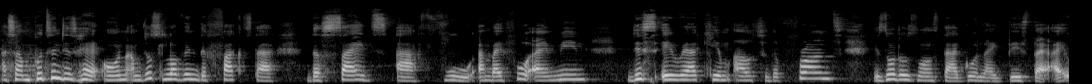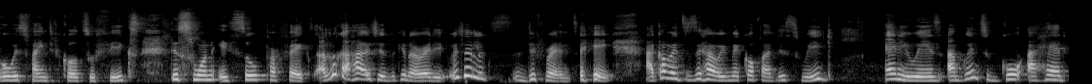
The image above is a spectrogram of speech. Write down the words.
as I'm putting this hair on, I'm just loving the fact that the sides are full. And by full, I mean this area came out to the front. It's not those ones that go like this that I always find difficult to fix. This one is so perfect. And look at how is looking already. Which looks different. Hey, I can't wait to see how we make up on this wig. Anyways, I'm going to go ahead,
